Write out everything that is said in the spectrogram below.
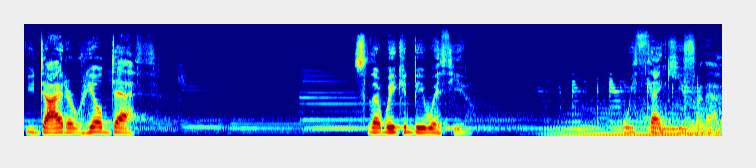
You died a real death so that we could be with you. We thank you for that.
